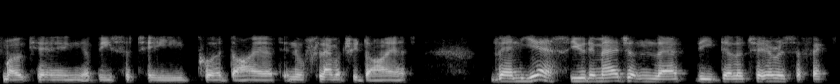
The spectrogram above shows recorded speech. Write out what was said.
smoking, obesity, poor diet, an inflammatory diet, then yes, you'd imagine that the deleterious effects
